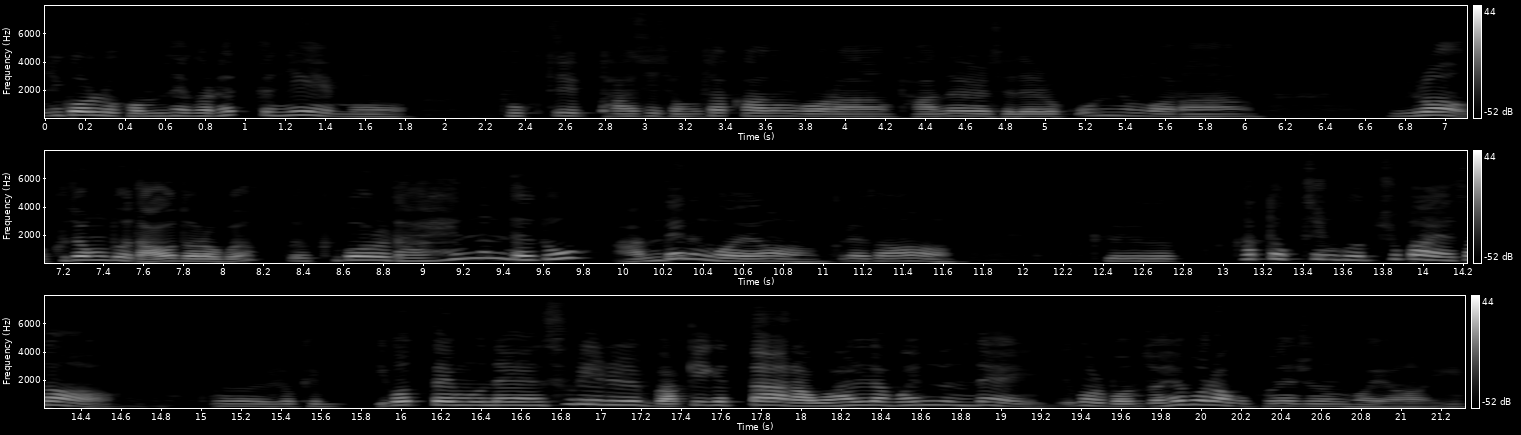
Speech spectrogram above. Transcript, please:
이걸로 검색을 했더니 뭐 북집 다시 정착하는 거랑 바늘 제대로 꽂는 거랑 이런 그 정도 나오더라고요. 그래서 그거를 다 했는데도 안 되는 거예요. 그래서 그 카톡 친구 추가해서 그 이렇게 이것 때문에 수리를 맡기겠다라고 하려고 했는데 이걸 먼저 해보라고 보내주는 거예요. 이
